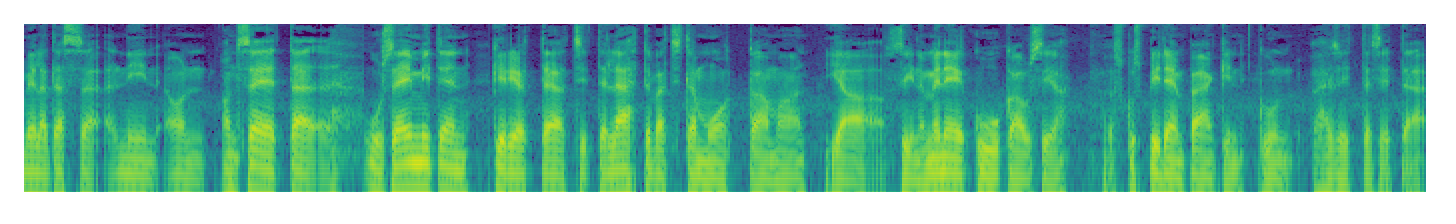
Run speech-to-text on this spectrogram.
vielä tässä, niin on, on se, että useimmiten kirjoittajat sitten lähtevät sitä muokkaamaan ja siinä menee kuukausia joskus pidempäänkin, kun he sitten sitä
